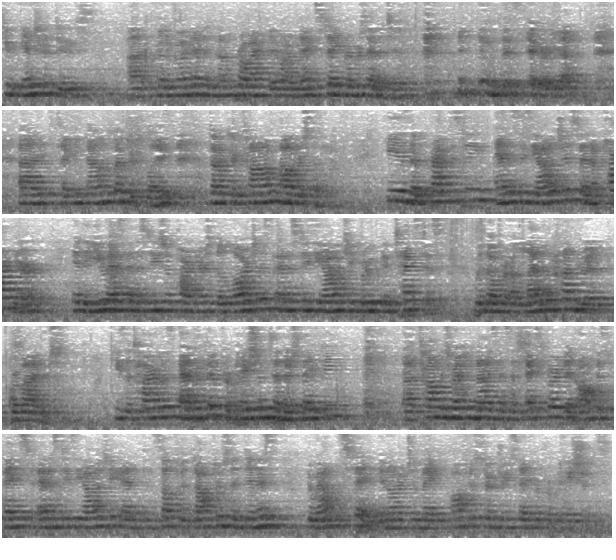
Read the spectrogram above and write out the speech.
to introduce, uh, I'm going to go ahead and I'm proactive, our next state representative in this area, uh, taking down Fletcher's place, Dr. Tom Oliverson. He is a practicing anesthesiologist and a partner in the U.S. Anesthesia Partners, the largest anesthesiology group in Texas, with over 1,100 providers. He's a tireless advocate for patients and their safety. Uh, Tom is recognized as an expert in office-based anesthesiology and consults with doctors and dentists throughout the state in order to make office surgery safer for patients.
